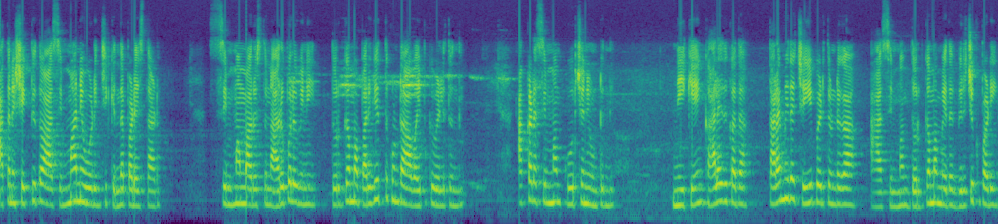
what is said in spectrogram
అతని శక్తితో ఆ సింహాన్ని ఓడించి కింద పడేస్తాడు. సింహం అరుస్తున్న అరుపులు విని దుర్గమ్మ పరిగెత్తుకుంటూ ఆ వైపుకు వెళుతుంది. అక్కడ సింహం కూర్చొని ఉంటుంది. నీకేం కాలేదు కదా? తల మీద చెయ్యి పెడుతుండగా ఆ సింహం దుర్గమ్మ మీద విరుచుకుపడి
